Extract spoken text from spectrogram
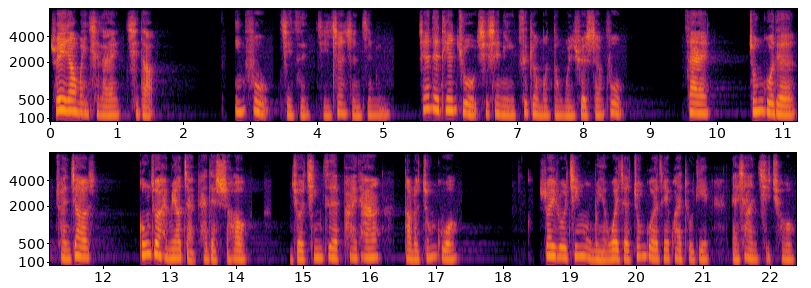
所以，让我们一起来祈祷，因父及子及圣神之名，亲爱的天主，谢谢你赐给我们懂文学神父，在中国的传教工作还没有展开的时候，你就亲自派他到了中国。所以，如今我们也为着中国这块土地来向你祈求，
